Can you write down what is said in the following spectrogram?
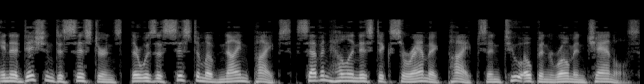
In addition to cisterns, there was a system of nine pipes seven Hellenistic ceramic pipes and two open Roman channels.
